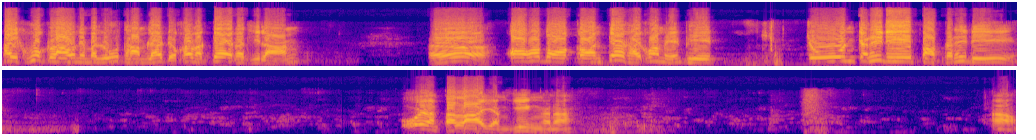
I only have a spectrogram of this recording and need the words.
ไอ้พวกเราเนี่ยมันรู้ทำแล้วเดี๋ยวค่อยมาแก้กันทีหลัง เออ ออกมาบอกก่อนแก้ไขความเห็นผิด จูนกันให้ดีปรับกันให้ดีโอ้ยอันตรายอย่างยิ่งอะนะอ้าว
